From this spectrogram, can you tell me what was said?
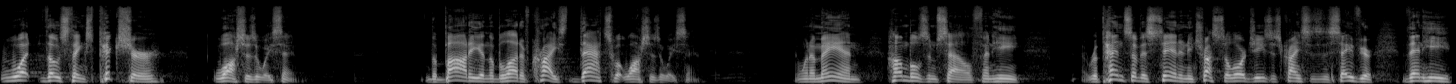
what those things picture washes away sin. The body and the blood of Christ, that's what washes away sin. And when a man humbles himself and he repents of his sin and he trusts the Lord Jesus Christ as his Savior, then he,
